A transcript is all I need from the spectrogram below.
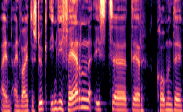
ein, ein weites Stück. Inwiefern ist äh, der kommende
